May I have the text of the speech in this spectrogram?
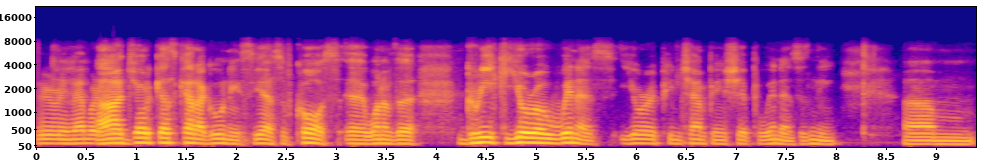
Do you remember? Ah, him? Georgios Karagounis, yes, of course, uh, one of the Greek Euro winners, European Championship winners, isn't he? Um,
